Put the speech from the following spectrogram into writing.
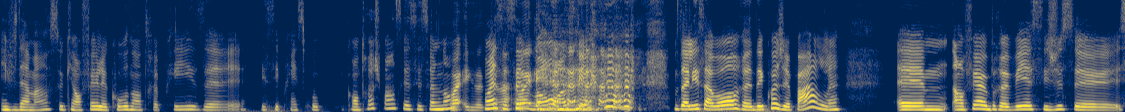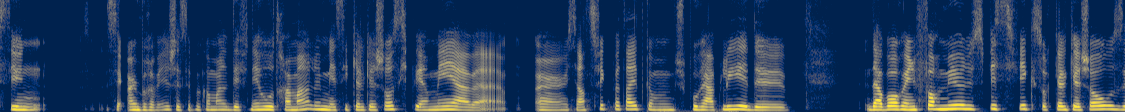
évidemment. Ceux qui ont fait le cours d'entreprise euh, et ses principaux contrats, je pense que c'est ça le nom? Oui, exactement. Oui, c'est ça. Bon, vous allez savoir de quoi je parle. en fait, un brevet, c'est juste, c'est une, c'est un brevet, je ne sais pas comment le définir autrement, mais c'est quelque chose qui permet à, un scientifique, peut-être, comme je pourrais appeler, de d'avoir une formule spécifique sur quelque chose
